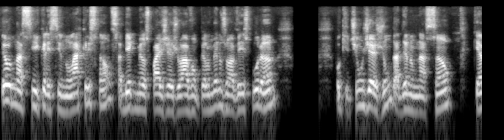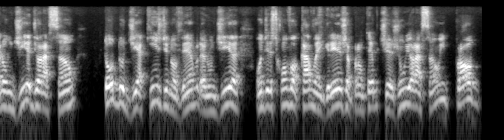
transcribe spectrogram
Eu nasci e cresci no lar cristão, sabia que meus pais jejuavam pelo menos uma vez por ano, porque tinha um jejum da denominação, que era um dia de oração, todo dia 15 de novembro, era um dia onde eles convocavam a igreja para um tempo de jejum e oração em prol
